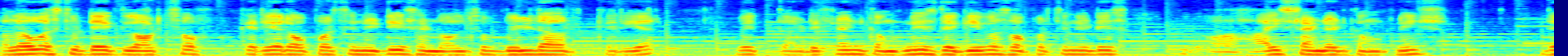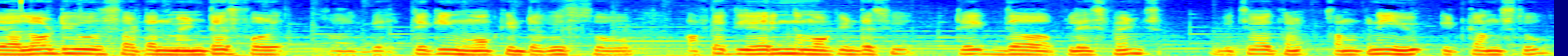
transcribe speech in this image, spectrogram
allow us to take lots of career opportunities and also build our career with uh, different companies. They give us opportunities, uh, high-standard companies. They allowed you certain mentors for uh, taking mock interviews. So after clearing the mock interview, take the placements, whichever com- company you, it comes to.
